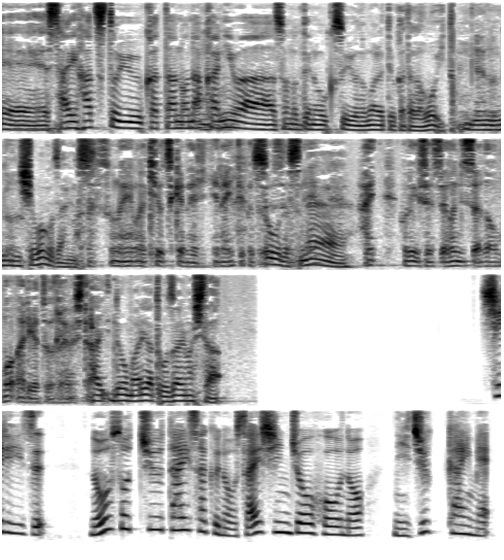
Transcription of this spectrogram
え再発という方の中には、その手のお薬を飲まれている方が多いという印象はございます。その辺は気をつけないといけないということですね。そうですね。はい。堀口先生、本日はどうもありがとうございました。はい、どうもありがとうございました。シリーズ、脳卒中対策の最新情報の20回目。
